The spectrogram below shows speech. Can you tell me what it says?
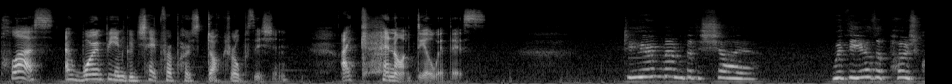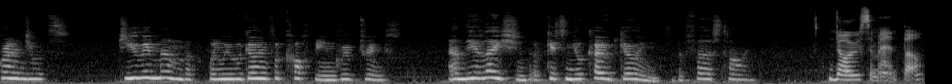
Plus, I won't be in good shape for a postdoctoral position. I cannot deal with this. Do you remember the Shire? With the other postgraduates? Do you remember when we were going for coffee and group drinks? And the elation of getting your code going for the first time? No, Samantha.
